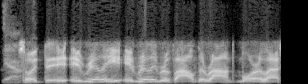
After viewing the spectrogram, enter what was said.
Yeah. So it, it, it really it really revolved around more or less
